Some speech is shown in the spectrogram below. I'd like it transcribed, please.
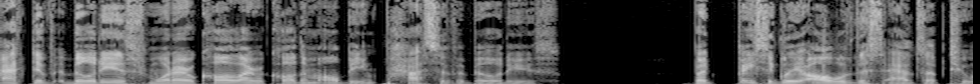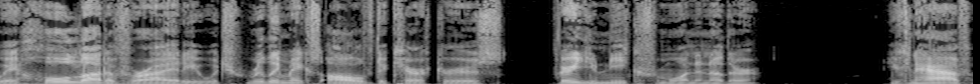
active abilities from what I recall. I recall them all being passive abilities. But basically, all of this adds up to a whole lot of variety, which really makes all of the characters very unique from one another. You can have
